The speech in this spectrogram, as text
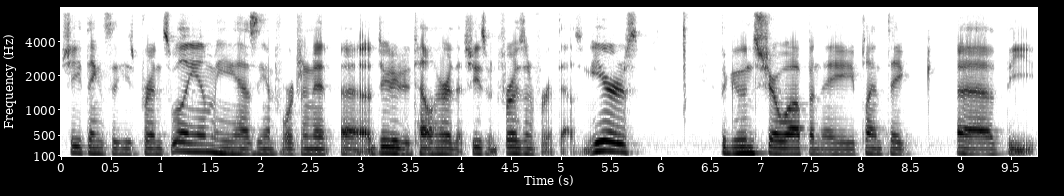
She thinks that he's Prince William. He has the unfortunate uh, duty to tell her that she's been frozen for a thousand years. The goons show up and they plan to take uh, the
